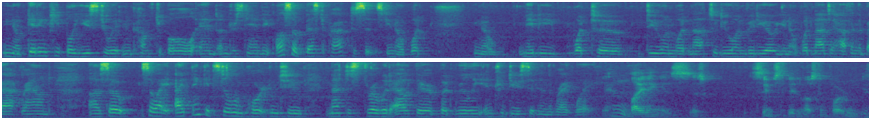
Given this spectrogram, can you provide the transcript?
you know getting people used to it and comfortable and understanding also best practices. You know what you know maybe what to do and what not to do on video. You know what not to have in the background. Uh, so so I, I think it's still important to not just throw it out there but really introduce it in the right way. Yeah, lighting is, is seems to be the most important. You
